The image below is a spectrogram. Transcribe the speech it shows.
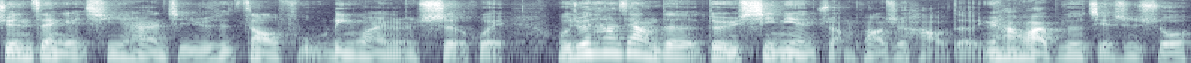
捐赠给其他人，其实就是造福另外一个人社会。我觉得他这样的对于信念转化是好的，因为他后来不就解释说。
